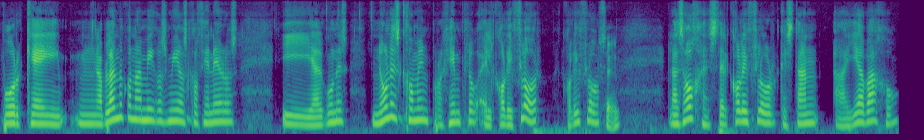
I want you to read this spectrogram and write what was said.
porque mm, hablando con amigos míos cocineros y algunos no les comen, por ejemplo, el coliflor, coliflor, Sí. las hojas del coliflor que están ahí abajo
